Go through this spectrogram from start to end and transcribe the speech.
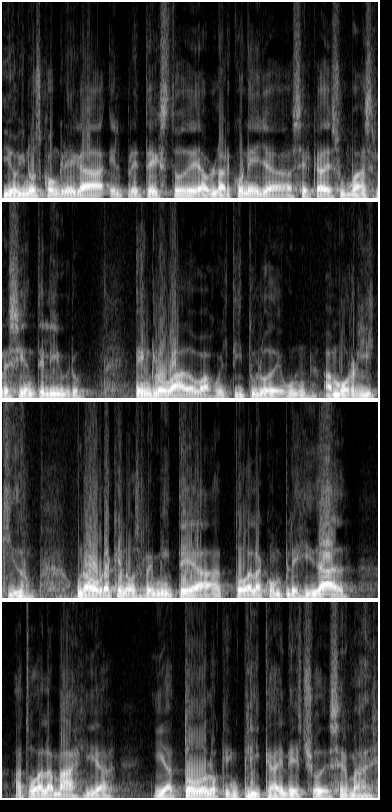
Y hoy nos congrega el pretexto de hablar con ella acerca de su más reciente libro, englobado bajo el título de Un amor líquido, una obra que nos remite a toda la complejidad, a toda la magia y a todo lo que implica el hecho de ser madre.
